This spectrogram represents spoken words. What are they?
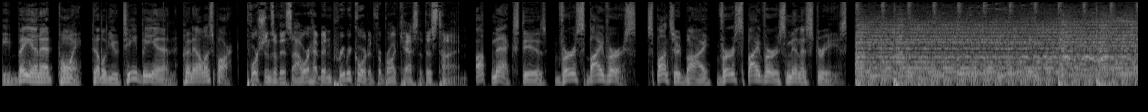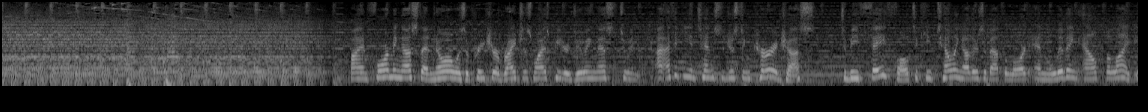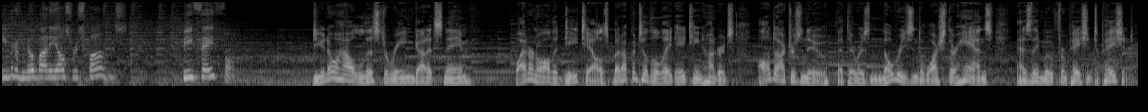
Bayonet Point, WTBN, Pinellas Park. Portions of this hour have been pre recorded for broadcast at this time. Up next is Verse by Verse, sponsored by Verse by Verse Ministries. by informing us that Noah was a preacher of righteousness. Why is Peter doing this? To, I think he intends to just encourage us to be faithful, to keep telling others about the Lord and living out the life, even if nobody else responds. Be faithful. Do you know how Listerine got its name? Well, I don't know all the details, but up until the late 1800s, all doctors knew that there was no reason to wash their hands as they moved from patient to patient.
